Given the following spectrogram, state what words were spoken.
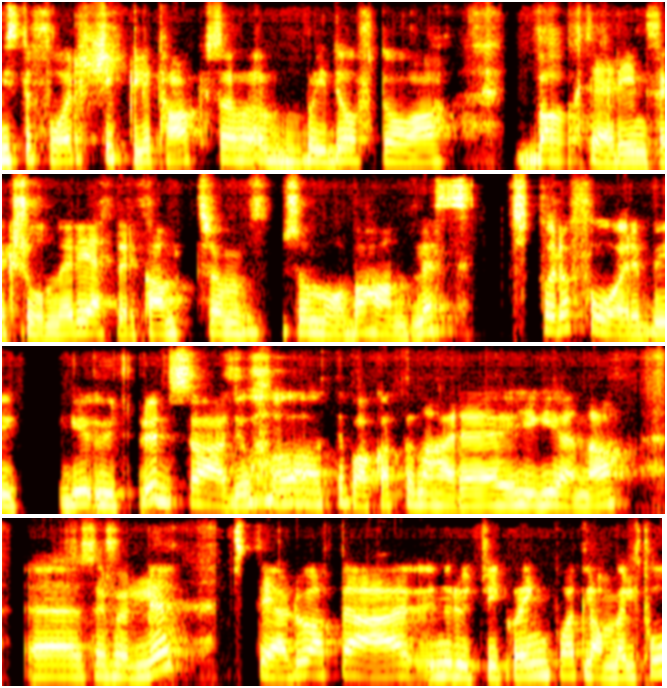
hvis det får skikkelig tak, så blir det ofte bakterieinfeksjoner i etterkant som, som, må behandles. For å forebygge utbrudd, så er det jo tilbake til denne her hygiena, selvfølgelig. Ser du at det er under utvikling på et lam eller to,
